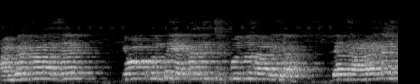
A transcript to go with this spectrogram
आंब्याचं झाड असेल किंवा कोणतं एखादं चिकूचं झाड घ्या. त्या झाडाच्या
